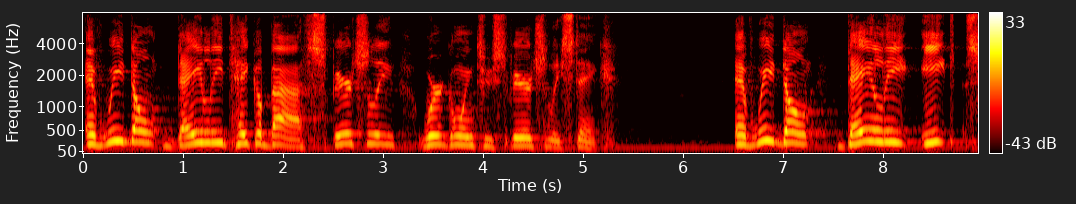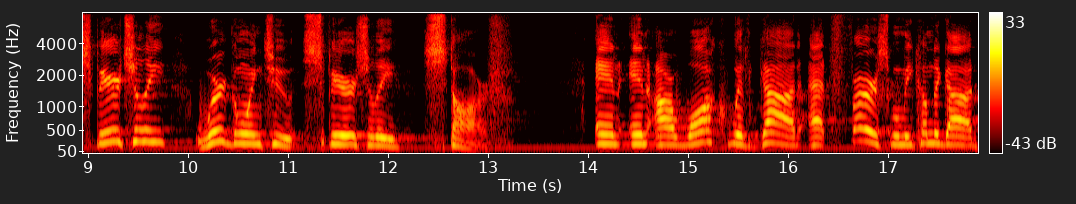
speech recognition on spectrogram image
If we don't daily take a bath spiritually, we're going to spiritually stink. If we don't daily eat spiritually, we're going to spiritually starve. And in our walk with God, at first, when we come to God,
